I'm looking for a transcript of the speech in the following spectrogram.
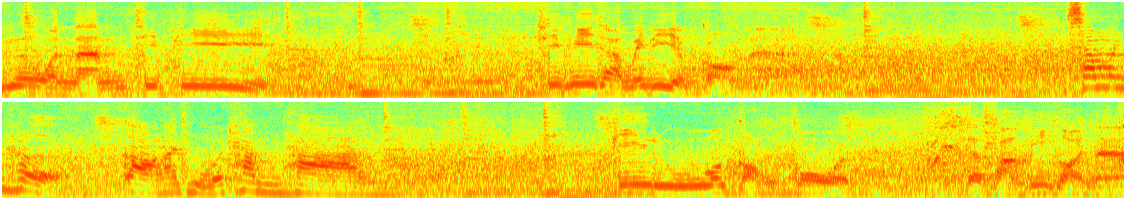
เรื่องวันนั้นที่พี่ ที่พี่ทำไม่ดีกับกองนะ ช่างมันเถอะกล่องอะถือว่าทำทาน พี่รู้ว่ากล่องโกรธแต่ฟังพี่ก่อนนะ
